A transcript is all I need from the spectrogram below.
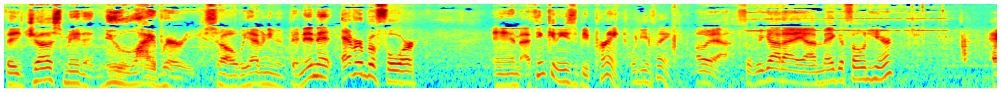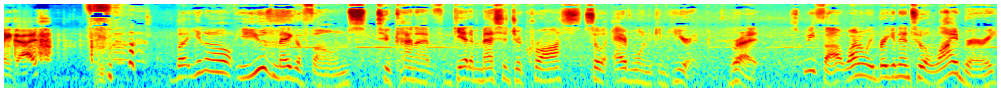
they just made a new library. So we haven't even been in it ever before. And I think it needs to be pranked. What do you think? Oh yeah, so we got a uh, megaphone here. Hey guys. But you know, you use megaphones to kind of get a message across so everyone can hear it. Right. So we thought, why don't we bring it into a library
